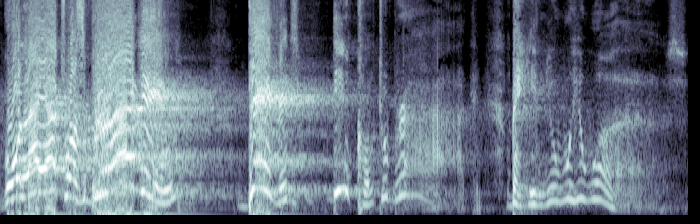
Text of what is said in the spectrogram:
Goliath was bragging. David didn't come to brag, but he knew who he was.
